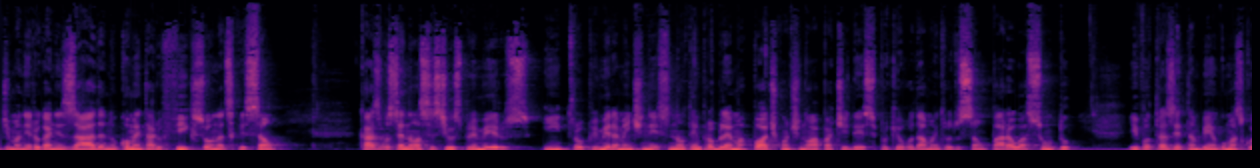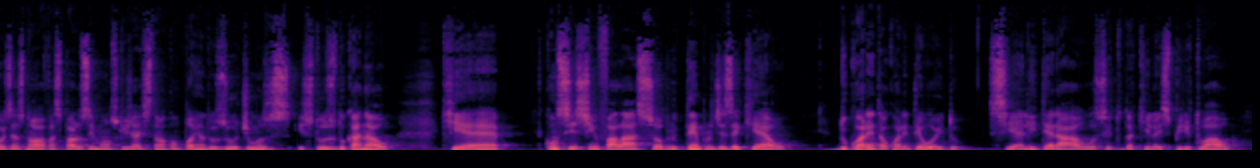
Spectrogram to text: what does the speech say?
de maneira organizada no comentário fixo ou na descrição. Caso você não assistiu os primeiros e entrou primeiramente nesse, não tem problema, pode continuar a partir desse, porque eu vou dar uma introdução para o assunto e vou trazer também algumas coisas novas para os irmãos que já estão acompanhando os últimos estudos do canal, que é consiste em falar sobre o Templo de Ezequiel, do 40 ao 48, se é literal ou se tudo aquilo é espiritual,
